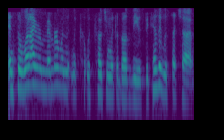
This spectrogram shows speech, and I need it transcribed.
And so what I remember when with, with coaching with the both of you is because it was such a,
